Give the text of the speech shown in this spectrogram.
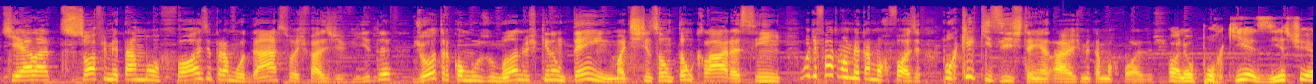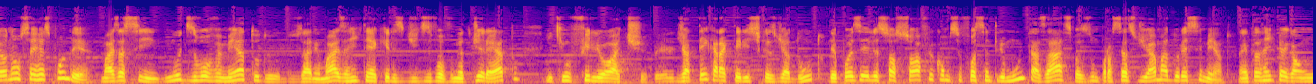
que ela sofre metamorfose para mudar suas fases de vida, de outra como os humanos que não tem uma distinção tão clara assim, ou de fato uma metamorfose? Por que que existem as metamorfoses? Olha, o porquê existe eu não sei responder, mas assim, no desenvolvimento do- dos animais, a gente tem aqueles de desenvolvimento direto, em que um filhote já tem características de adulto, depois ele só sofre como se fosse, entre muitas aspas, um processo de amadurecimento. né? Então, a gente pegar um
